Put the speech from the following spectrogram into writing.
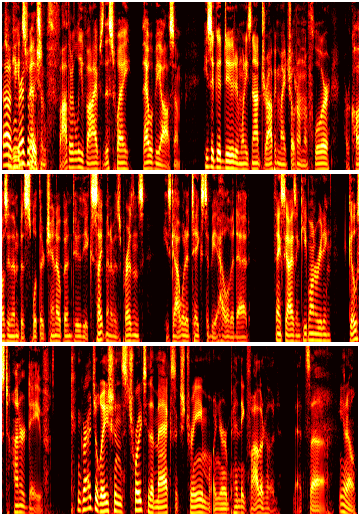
So Oh, if you can spend some fatherly vibes this way, that would be awesome. He's a good dude, and when he's not dropping my children on the floor or causing them to split their chin open due to the excitement of his presence, he's got what it takes to be a hell of a dad. Thanks, guys, and keep on reading Ghost Hunter Dave. Congratulations, Troy to the max extreme on your impending fatherhood. That's uh, you know,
